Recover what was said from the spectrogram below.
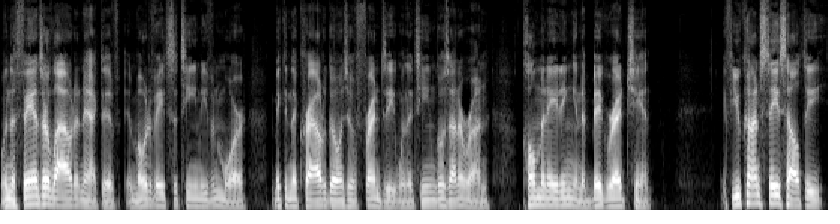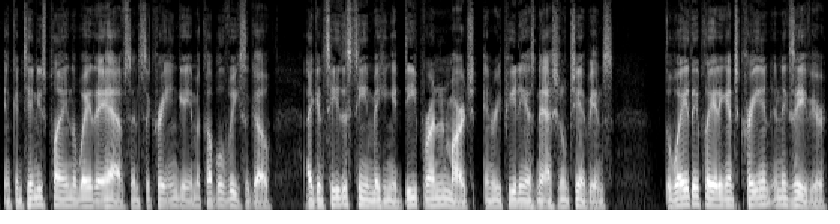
When the fans are loud and active, it motivates the team even more, making the crowd go into a frenzy when the team goes on a run, culminating in a big red chant. If UConn stays healthy and continues playing the way they have since the Creighton game a couple of weeks ago, I can see this team making a deep run in March and repeating as national champions. The way they played against Creighton and Xavier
